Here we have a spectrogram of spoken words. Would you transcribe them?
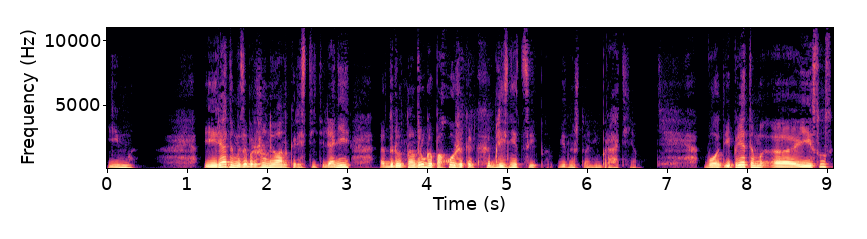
им. И рядом изображен Иоанн Креститель. Они друг на друга похожи, как близнецы. Видно, что они братья. Вот. И при этом э, Иисус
